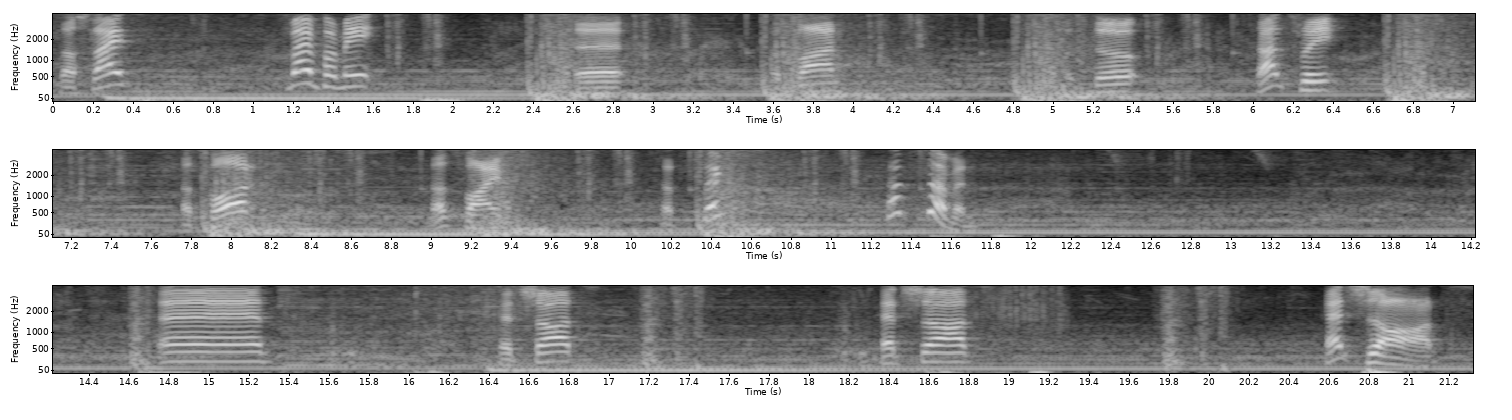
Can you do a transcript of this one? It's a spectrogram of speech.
Flashlight? Smile for me. Uh, that's one. Let's do. That's three. That's four. That's five. That's six. That's seven. And headshot. Headshot. Headshot.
